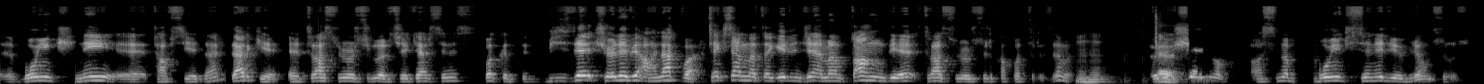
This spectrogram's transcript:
e, Boeing neyi e, tavsiye eder? Der ki e, thrust reverser'ları çekersiniz. Bakın bizde şöyle bir ahlak var. 80 nata gelince hemen tang diye reverser'ı kapatırız değil mi? Hı hı. Öyle evet. bir şey yok. Aslında Boeing size ne diyor biliyor musunuz?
